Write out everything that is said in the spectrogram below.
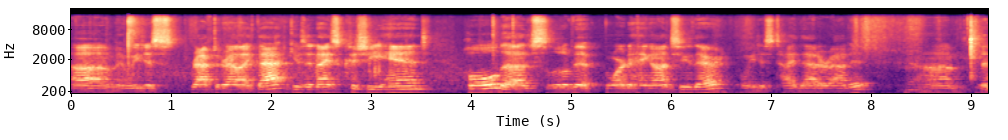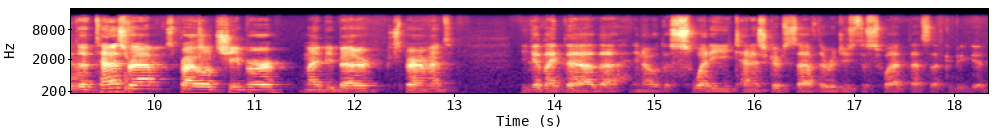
um, and we just wrapped it around like that. Gives it a nice cushy hand hold, uh, just a little bit more to hang on to there. And we just tied that around it. Um, you The, the tennis wrap is probably a little cheaper, might be better. Experiment. You get like the the you know the sweaty tennis grip stuff that reduce the sweat. That stuff could be good.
